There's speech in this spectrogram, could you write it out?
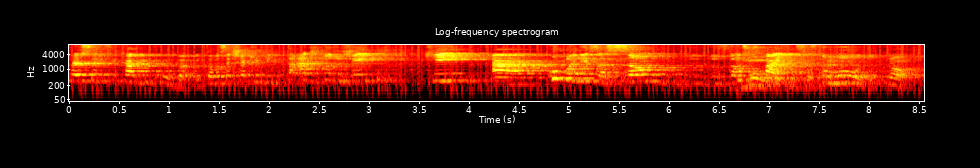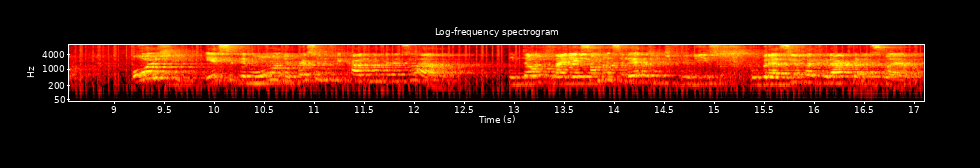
personificado em Cuba. Então você tinha que evitar de todo jeito que a cubanização dos nossos do países, do mundo, pronto. Hoje, esse demônio é personificado na Venezuela. Então, na eleição brasileira a gente viu isso, o Brasil vai virar Venezuela.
